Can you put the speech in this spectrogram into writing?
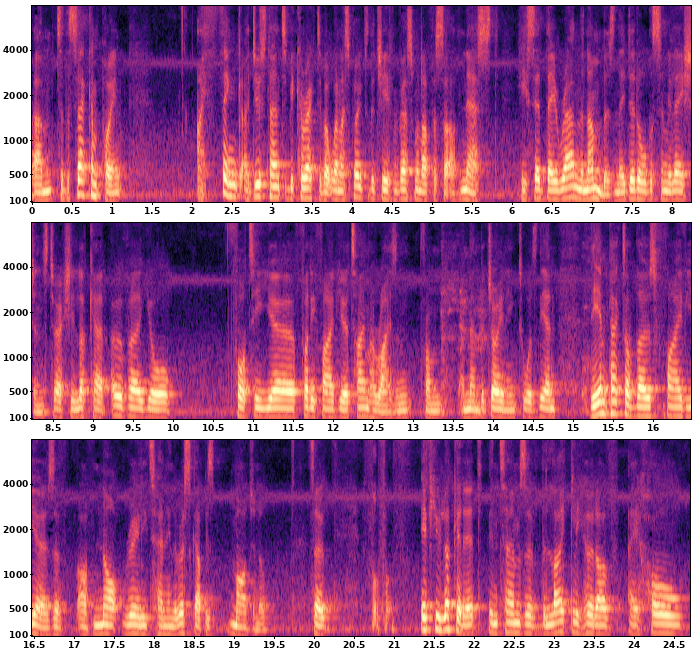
Um, to the second point, I think I do stand to be corrected, but when I spoke to the chief investment officer of Nest, he said they ran the numbers and they did all the simulations to actually look at over your 40 year, 45 year time horizon from a member joining towards the end, the impact of those five years of, of not really turning the risk up is marginal. So if you look at it in terms of the likelihood of a whole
